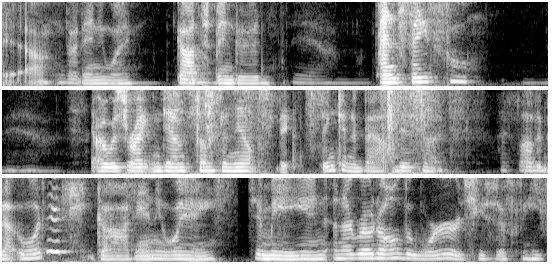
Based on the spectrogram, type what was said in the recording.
Yeah. But anyway. God's been good. Yeah. And faithful. Yeah. I was writing down something else, thinking about this. I, I thought about what is God anyway to me, and, and I wrote all the words. He's a he's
